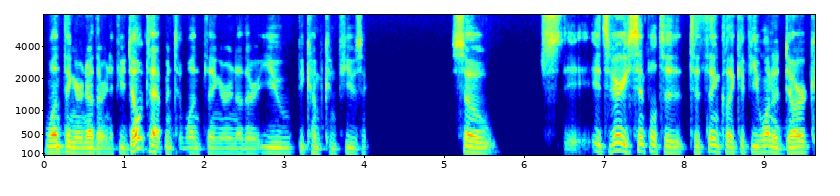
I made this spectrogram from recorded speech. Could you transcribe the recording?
one thing or another and if you don't tap into one thing or another you become confusing. So it's very simple to to think like if you want a dark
